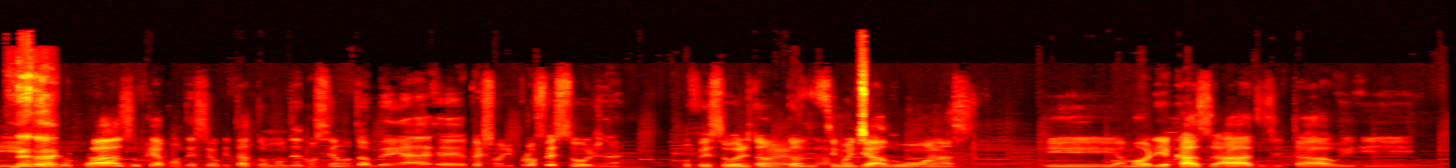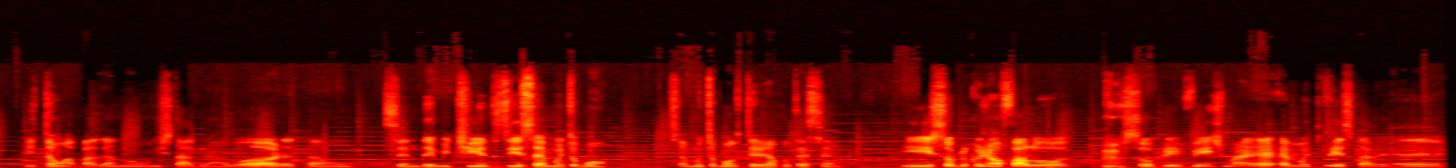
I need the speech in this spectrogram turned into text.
E Verdade. outro caso que aconteceu que tá todo mundo denunciando também é, é questão de professores, né? Professores dando, É, dando em cima de alunas e a maioria casados e tal e estão apagando o Instagram agora, estão sendo demitidos e isso é muito bom. Isso é muito bom que esteja acontecendo. E sobre o que o João falou sobre vítima, é, é muito isso, cara. É,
